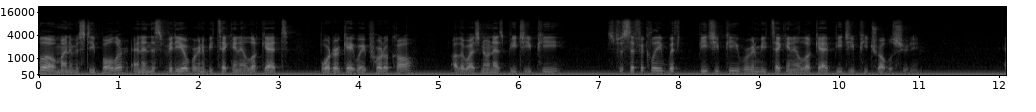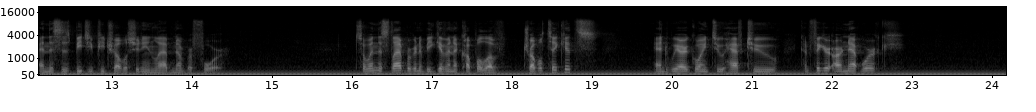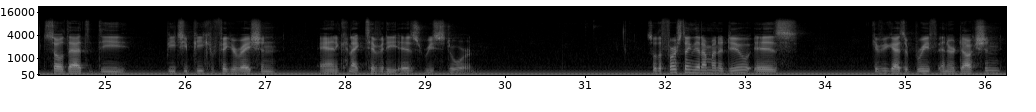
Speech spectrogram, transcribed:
Hello, my name is Steve Bowler, and in this video we're going to be taking a look at Border Gateway Protocol, otherwise known as BGP. Specifically with BGP, we're going to be taking a look at BGP troubleshooting. And this is BGP troubleshooting lab number 4. So in this lab we're going to be given a couple of trouble tickets, and we are going to have to configure our network so that the BGP configuration and connectivity is restored. So the first thing that I'm going to do is give you guys a brief introduction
